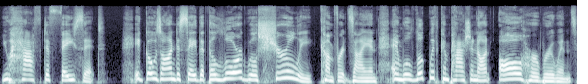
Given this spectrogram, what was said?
You have to face it. It goes on to say that the Lord will surely comfort Zion and will look with compassion on all her ruins.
